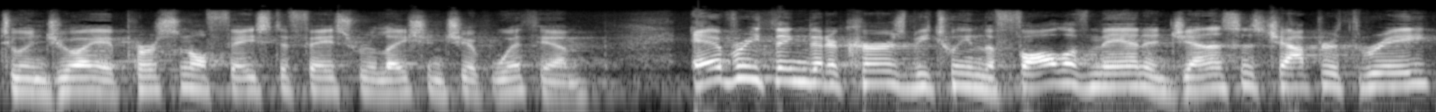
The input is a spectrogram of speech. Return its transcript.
to enjoy a personal face to face relationship with him Everything that occurs between the fall of man in Genesis chapter 3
